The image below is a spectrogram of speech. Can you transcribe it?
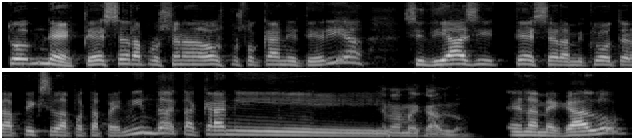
Το, ναι, 4 προς 1 λόγος που το κάνει η εταιρεία. Συνδυάζει 4 μικρότερα πίξελ από τα 50, τα κάνει... Ένα μεγάλο. Ένα μεγάλο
